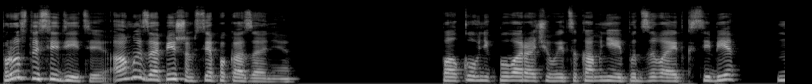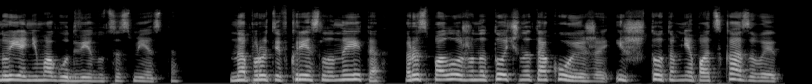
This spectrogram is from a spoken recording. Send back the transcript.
Просто сидите, а мы запишем все показания». Полковник поворачивается ко мне и подзывает к себе, но я не могу двинуться с места. Напротив кресла Нейта расположено точно такое же, и что-то мне подсказывает,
